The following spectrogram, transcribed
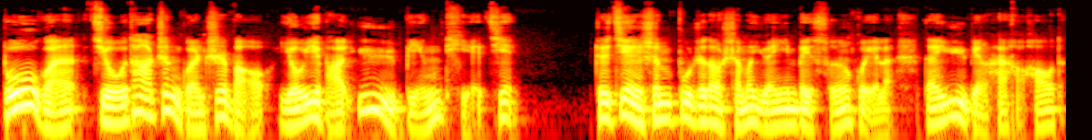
博物馆九大镇馆之宝有一把玉柄铁剑，这剑身不知道什么原因被损毁了，但玉柄还好好的。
